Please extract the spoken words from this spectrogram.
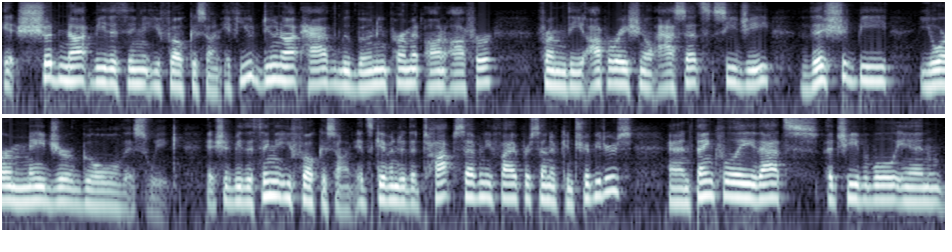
it should not be the thing that you focus on. If you do not have the Mbooni permit on offer from the operational assets CG, this should be your major goal this week. It should be the thing that you focus on. It's given to the top 75% of contributors, and thankfully that's achievable in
